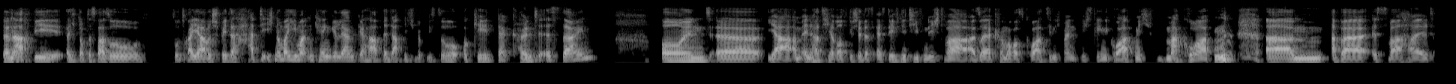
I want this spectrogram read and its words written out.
danach, wie, ich glaube, das war so, so drei Jahre später, hatte ich nochmal jemanden kennengelernt gehabt. Da dachte ich wirklich so, okay, der könnte es sein. Und äh, ja, am Ende hat sich herausgestellt, dass er es definitiv nicht war. Also er kam auch aus Kroatien. Ich meine, nichts gegen die Kroaten, ich mag Kroaten. Ähm, aber es war halt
